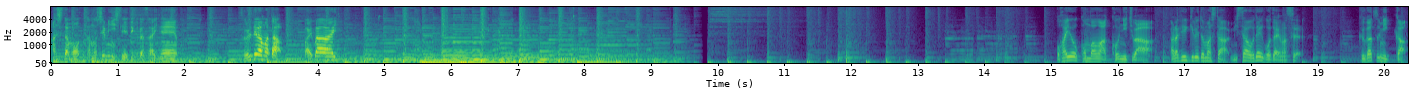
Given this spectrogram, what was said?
明日も楽しみにしていてくださいね。それではまた。バイバイ。おはようこんばんは。こんにちは。アラフィギルドマスターミサオでございます。9月3日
